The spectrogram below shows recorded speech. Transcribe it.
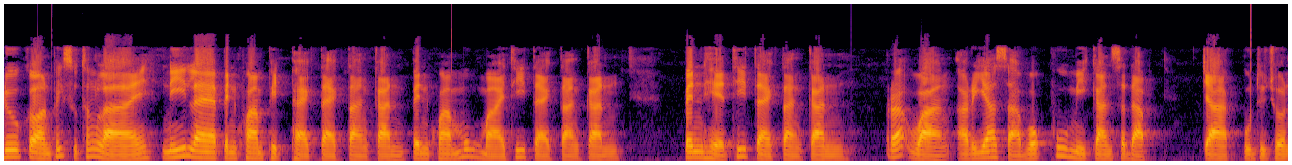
ดูก่อนภิกษุทั้งหลาย นี้แลเป็นความผิดแผกแตกต่างกัน เป็นความมุ่งหมายที่แตกต่างกัน เป็นเหตุที่แตกต่างกัน ระหว่างอริยสาวกผู้มีการสดับจากปุถุชน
